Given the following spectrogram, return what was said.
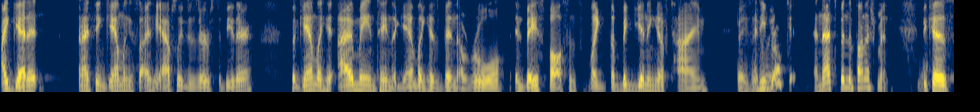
I get it. And I think gambling aside, he absolutely deserves to be there. But gambling, I maintain that gambling has been a rule in baseball since like the beginning of time Basically. and he broke it, and that's been the punishment. Yeah. Because,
